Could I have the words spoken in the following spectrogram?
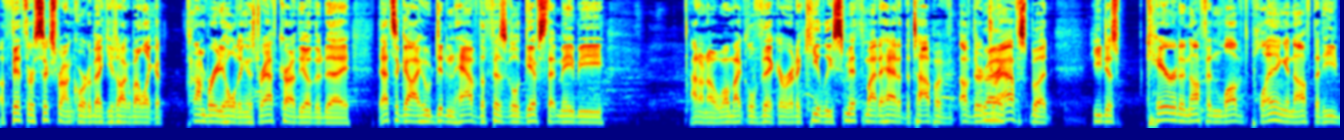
a fifth or sixth round quarterback. You talk about like a Tom Brady holding his draft card the other day. That's a guy who didn't have the physical gifts that maybe, I don't know, well, Michael Vick or an Akili Smith might have had at the top of, of their Right. drafts, but he just cared enough and loved playing enough that he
